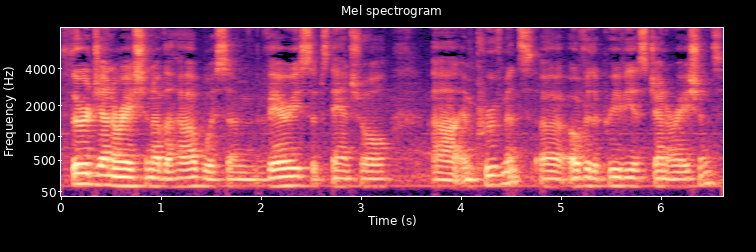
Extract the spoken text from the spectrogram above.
third generation of the hub with some very substantial uh, improvements uh, over the previous generations.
